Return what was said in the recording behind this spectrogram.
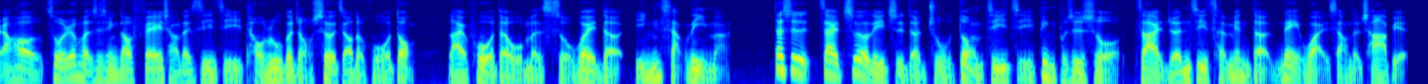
然后做任何事情都非常的积极，投入各种社交的活动，来获得我们所谓的影响力嘛。但是在这里指的主动积极，并不是说在人际层面的内外向的差别，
